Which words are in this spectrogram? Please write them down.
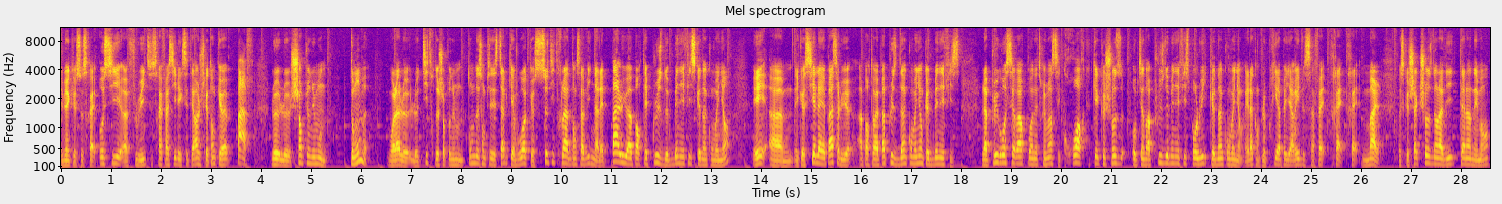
et bien que ce serait aussi euh, fluide, ce serait facile etc jusqu'à temps que paf le, champion du monde tombe. Voilà, le, titre de champion du monde tombe de son piédestal, qu'elle voit que ce titre-là dans sa vie n'allait pas lui apporter plus de bénéfices que d'inconvénients, et, euh, et, que si elle l'avait pas, ça lui apporterait pas plus d'inconvénients que de bénéfices. La plus grosse erreur pour un être humain, c'est croire que quelque chose obtiendra plus de bénéfices pour lui que d'inconvénients. Et là, quand le prix à payer arrive, ça fait très très mal. Parce que chaque chose dans la vie, tel un aimant,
